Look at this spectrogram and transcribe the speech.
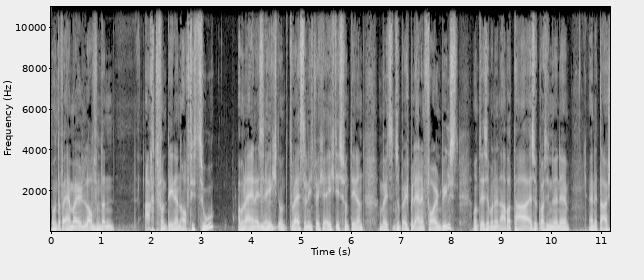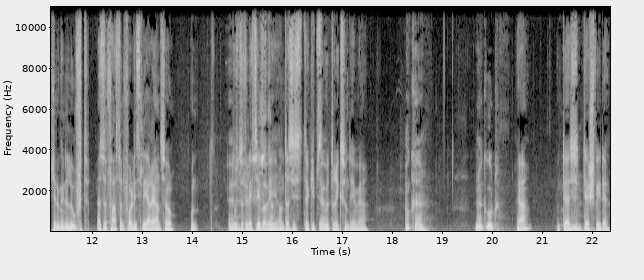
und auf einmal Mhm. laufen dann acht von denen auf dich zu, aber nur einer Mhm. ist echt und du weißt ja nicht, welcher echt ist von denen. Und wenn du zum Beispiel einen fallen willst und der ist aber nur ein Avatar, also quasi nur eine, eine Darstellung in der Luft, also fast dann voll ins Leere und so. Und Ja, tust du vielleicht selber weh. Und das ist, da gibt es Ja. nur Tricks von dem, ja. Okay. Na gut. Ja. Und der ist, Mhm. der Schwede.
